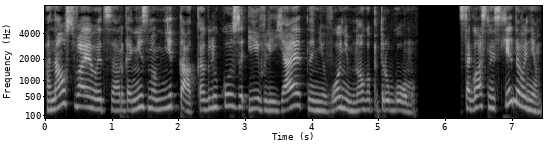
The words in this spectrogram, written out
Она усваивается организмом не так, как глюкоза, и влияет на него немного по-другому. Согласно исследованиям,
